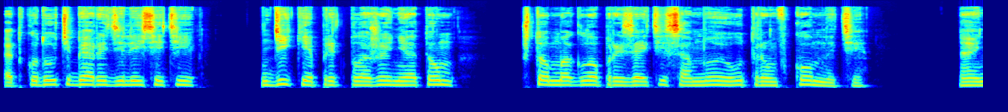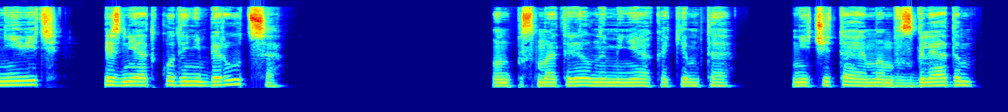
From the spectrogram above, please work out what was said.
откуда у тебя родились эти дикие предположения о том, что могло произойти со мной утром в комнате. Они ведь из ниоткуда не берутся. Он посмотрел на меня каким-то нечитаемым взглядом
